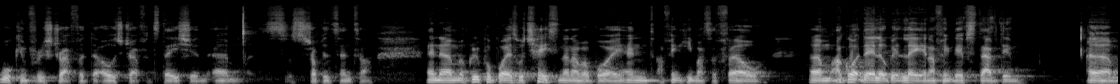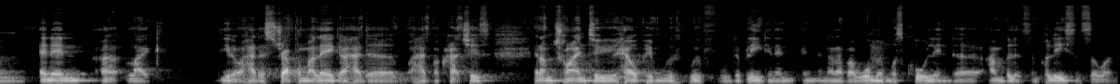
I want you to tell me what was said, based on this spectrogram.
walking through Stratford, the old Stratford station, um, shopping centre, and um, a group of boys were chasing another boy, and I think he must have fell. Um, I got there a little bit late, and I think they've stabbed him. Um, and then uh, like you know, I had a strap on my leg, I had a, I had my crutches, and I'm trying to help him with with, with the bleeding, and, and another woman was calling the ambulance and police and so on.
